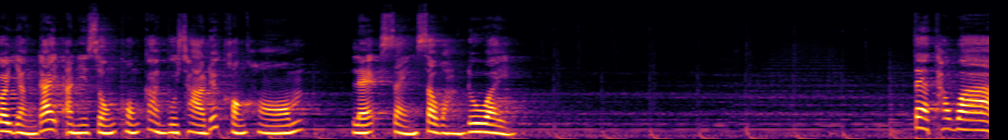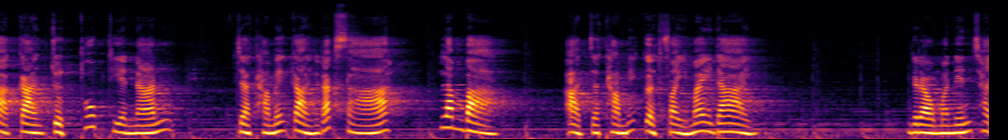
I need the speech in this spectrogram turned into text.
ก็ยังได้อานิสงส์ของการบูชาด้วยของหอม และแสงสว่างด้วย แต่ทว่าการจุดธูปเทียนนั้น จะทำให้การรักษาลำบาก อาจจะทำให้เกิดไฟไหม้ได้ เรามาเน้นใช้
